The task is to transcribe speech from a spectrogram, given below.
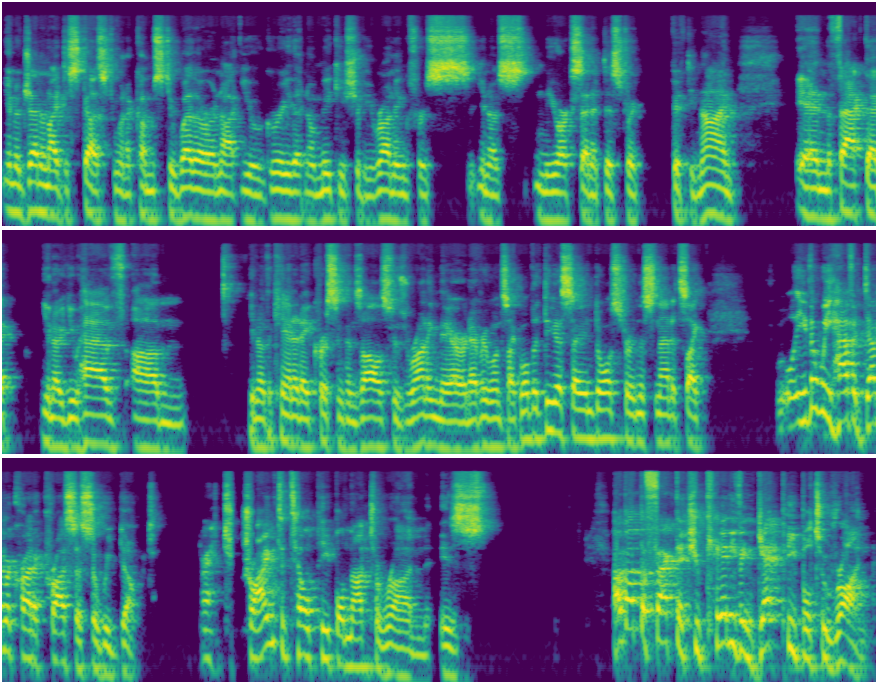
you know, Jen and I discussed when it comes to whether or not you agree that Nomiki should be running for, you know, New York Senate District 59, and the fact that, you know, you have, um, you know, the candidate Kristen Gonzalez who's running there, and everyone's like, well, the DSA endorsed her and this and that. It's like, well, either we have a democratic process or we don't. Right. Trying to tell people not to run is. How about the fact that you can't even get people to run?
